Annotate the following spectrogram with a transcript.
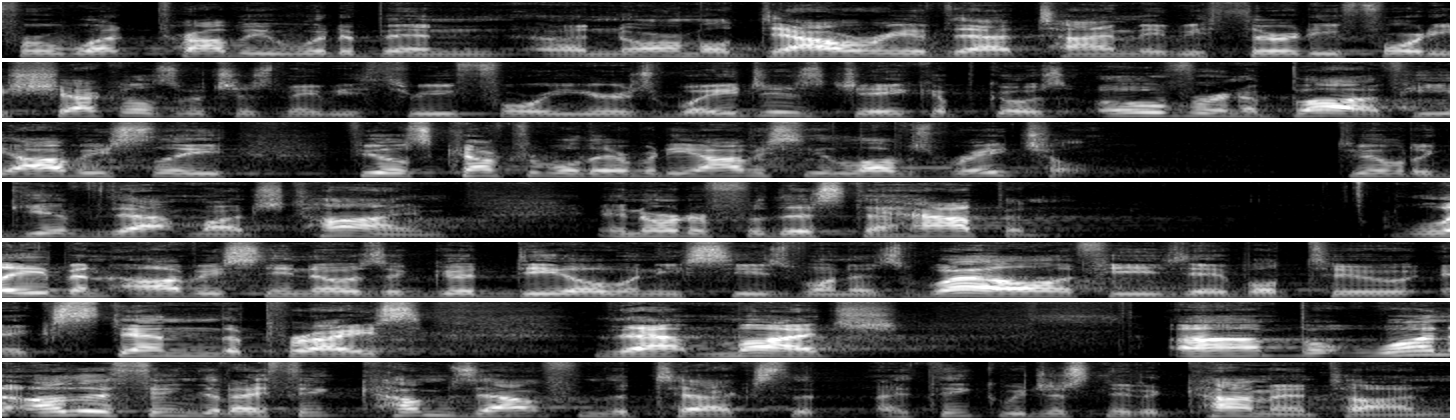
for what probably would have been a normal dowry of that time, maybe 30, 40 shekels, which is maybe three, four years' wages. Jacob goes over and above. He obviously feels comfortable there, but he obviously loves Rachel to be able to give that much time in order for this to happen. Laban obviously knows a good deal when he sees one as well, if he's able to extend the price that much. Uh, but one other thing that I think comes out from the text that I think we just need to comment on,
